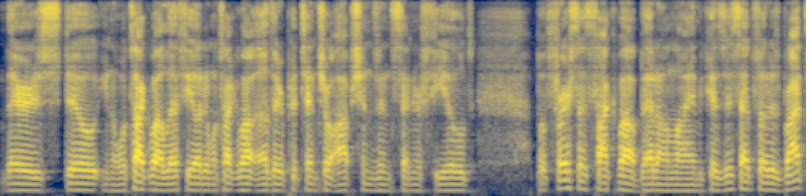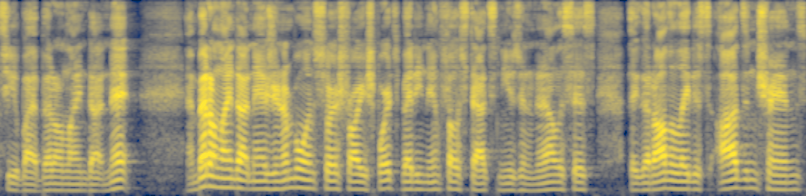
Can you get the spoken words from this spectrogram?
There's still, you know, we'll talk about left field and we'll talk about other potential options in center field. But first, let's talk about Bet Online because this episode is brought to you by BetOnline.net. And betonline.net is your number one source for all your sports betting info, stats, news, and analysis. They got all the latest odds and trends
